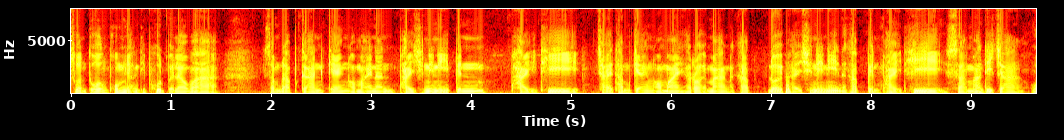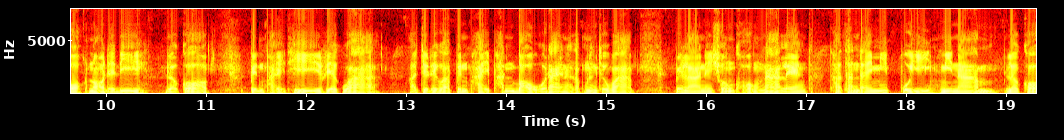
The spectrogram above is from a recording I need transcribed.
ส่วนตัวของผมอย่างที่พูดไปแล้วว่าสำหรับการแกงหน่อไม้นั้นไผ่ชนิดนี้เป็นไผ่ที่ใช้ทำแกงหน่อไม้อร่อยมากนะครับ โดยไผ่ชนิดนี้นะครับเป็นไผ่ที่สามารถที่จะออกหน่อได้ดี แล้วก็เป็นไผ่ที่เรียกว่าอาจจะเรียกว่าเป็นไผ่พันเบาก็ได้นะครับ เนื่องจากว่าเวลาในช่วงของหน้าแล้ง ถ้าท่านใดมีปุ๋ยมีน้ำแล้วก็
